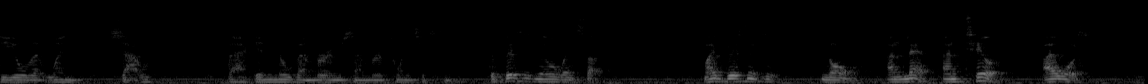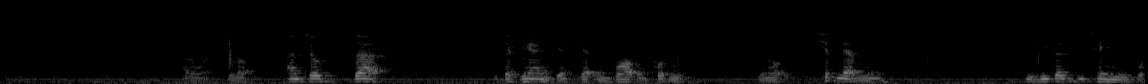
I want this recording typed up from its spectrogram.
deal that went south back in November and December of twenty sixteen? The business never went south. My business is normal, unless, until I was, I don't want, you know, until that, the gang get, get involved and put me, you know, kidnap me, illegally detain me for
